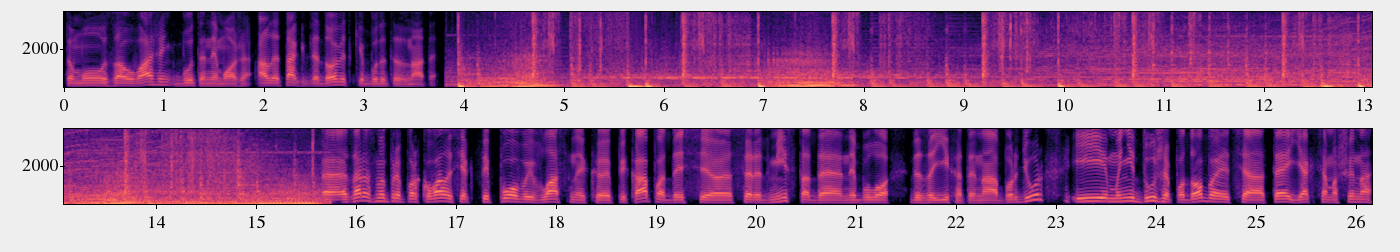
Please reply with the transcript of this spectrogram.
тому зауважень бути не може. Але так для довідки будете знати. Зараз ми припаркувалися як типовий власник е, пікапа, десь е, серед міста, де не було де заїхати на бордюр. І мені дуже подобається те, як ця машина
